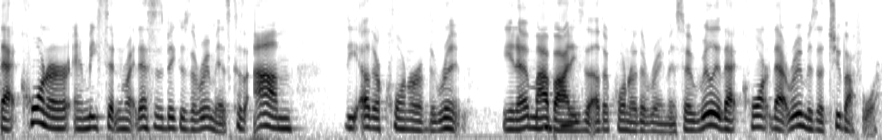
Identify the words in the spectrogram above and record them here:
that corner and me sitting right. That's as big as the room is because I'm the other corner of the room. You know, my mm-hmm. body's the other corner of the room. And so really that corner, that room is a two by four.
